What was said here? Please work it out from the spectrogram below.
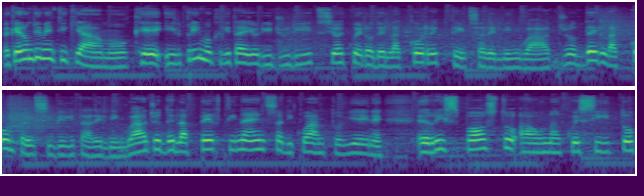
perché non dimentichiamo che il primo criterio di giudizio è quello della correttezza del linguaggio, della comprensibilità del linguaggio e della pertinenza di quanto viene risposto a un quesito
